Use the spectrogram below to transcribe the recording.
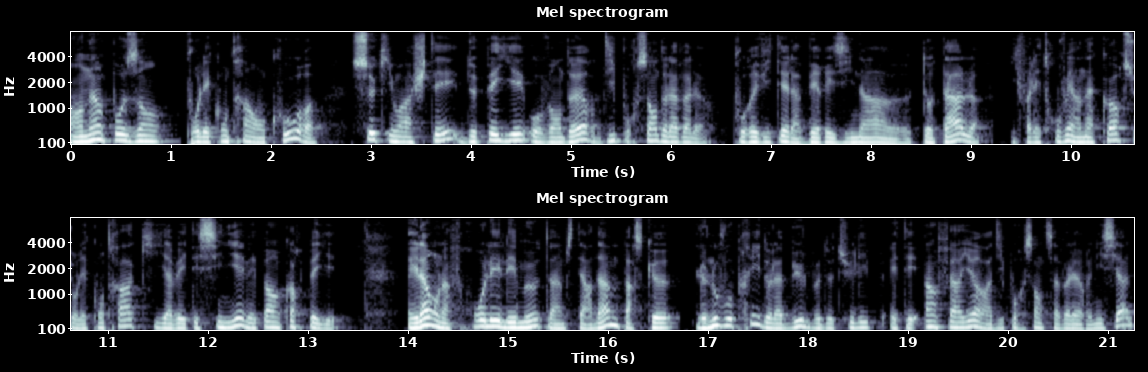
en imposant pour les contrats en cours ceux qui ont acheté de payer aux vendeurs 10% de la valeur. Pour éviter la bérésina euh, totale, il fallait trouver un accord sur les contrats qui avaient été signés mais pas encore payés. Et là, on a frôlé l'émeute à Amsterdam parce que le nouveau prix de la bulbe de tulipe était inférieur à 10% de sa valeur initiale,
